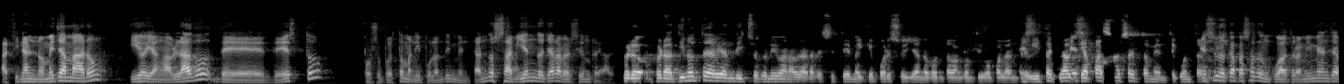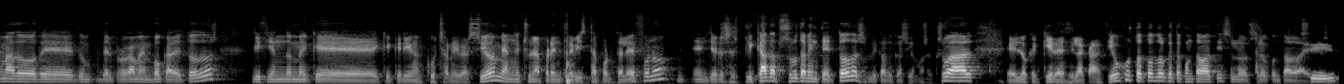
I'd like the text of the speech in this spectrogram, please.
Al final no me llamaron y hoy han hablado de, de esto por supuesto, manipulando, inventando, sabiendo ya la versión real. Pero, pero a ti no te habían dicho que no iban a hablar de ese tema y que por eso ya no contaban contigo para la entrevista. ¿Qué, ha pasado exactamente? Cuéntanos. Eso es lo que ha pasado en cuatro. A mí me han llamado del programa En Boca de Todos diciéndome que, querían escuchar mi versión. Me han hecho una pre-entrevista por teléfono. Yo les he explicado absolutamente todo. Les he explicado que soy homosexual, eh, lo que quiere decir la canción. Justo todo lo que te he contado a ti se lo, se lo he contado a ellos.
